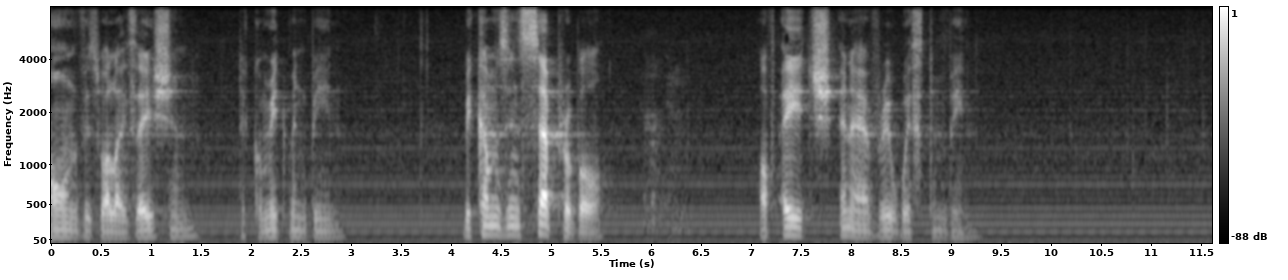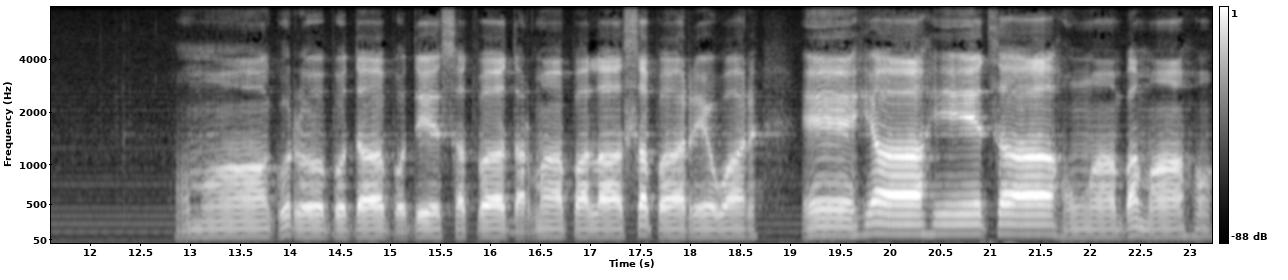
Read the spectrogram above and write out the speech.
Own visualization, the commitment being, becomes inseparable of each and every wisdom being. Om Guru Buddha Bodhisattva Dharma Pala Saparivar Ehya Hitsa Hong Bama Hong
